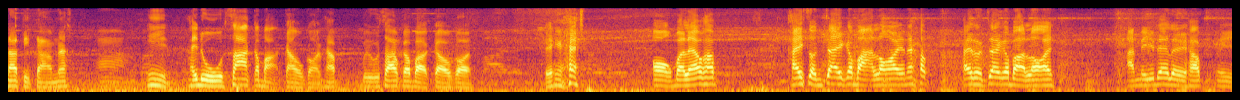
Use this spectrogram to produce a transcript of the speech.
น่าติดตามนะ อ่านี่ให้ดูซากกระบะเก่าก่อนครับไปดูซากกระบะเก่าก่อน เป็นไง ออกมาแล้วครับ ใครสนใจกระบะลอยนะครับ ใครสนใจกระบะลอย อันนี้ได้เลยครับ นี่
